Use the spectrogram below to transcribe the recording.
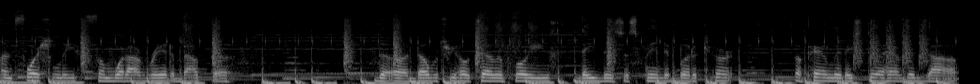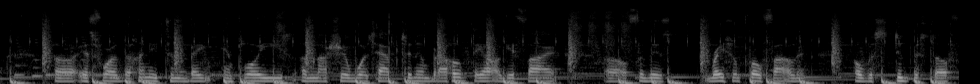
unfortunately, from what I've read about the the uh, DoubleTree Hotel employees, they've been suspended, but apparently they still have their job. Uh, as far as the Huntington Bank employees, I'm not sure what's happened to them, but I hope they all get fired uh, for this racial profiling over stupid stuff.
